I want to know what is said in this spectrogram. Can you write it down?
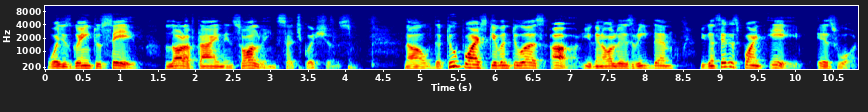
which is going to save a lot of time in solving such questions. Now, the two points given to us are, you can always read them. You can say this point A is what?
